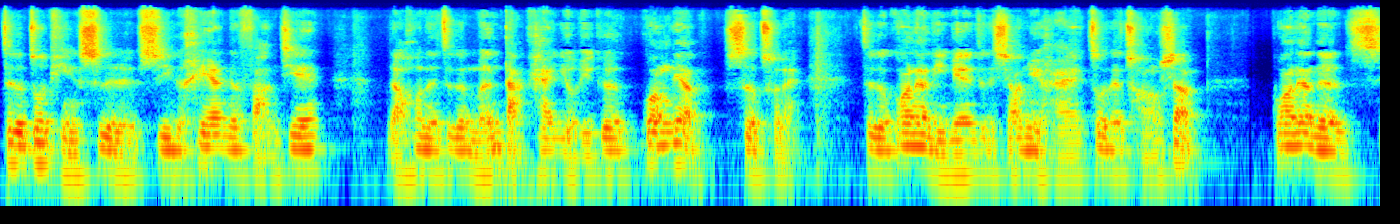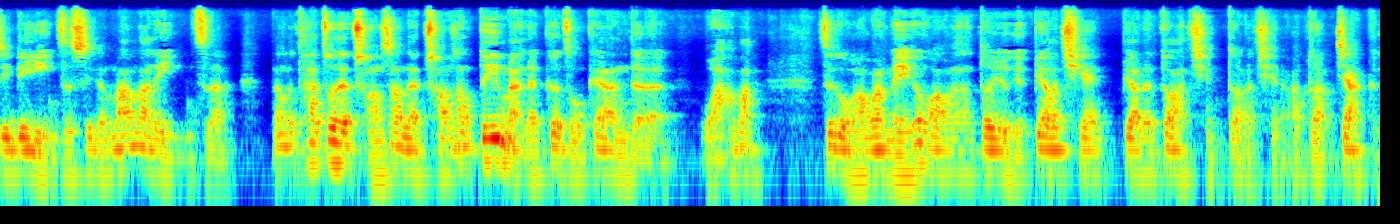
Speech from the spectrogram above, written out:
这个作品是是一个黑暗的房间。然后呢，这个门打开，有一个光亮射出来。这个光亮里面，这个小女孩坐在床上，光亮的是一个影子，是一个妈妈的影子。那么她坐在床上呢，床上堆满了各种各样的娃娃。这个娃娃每个娃娃上都有个标签，标了多少钱，多少钱啊，多少价格。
